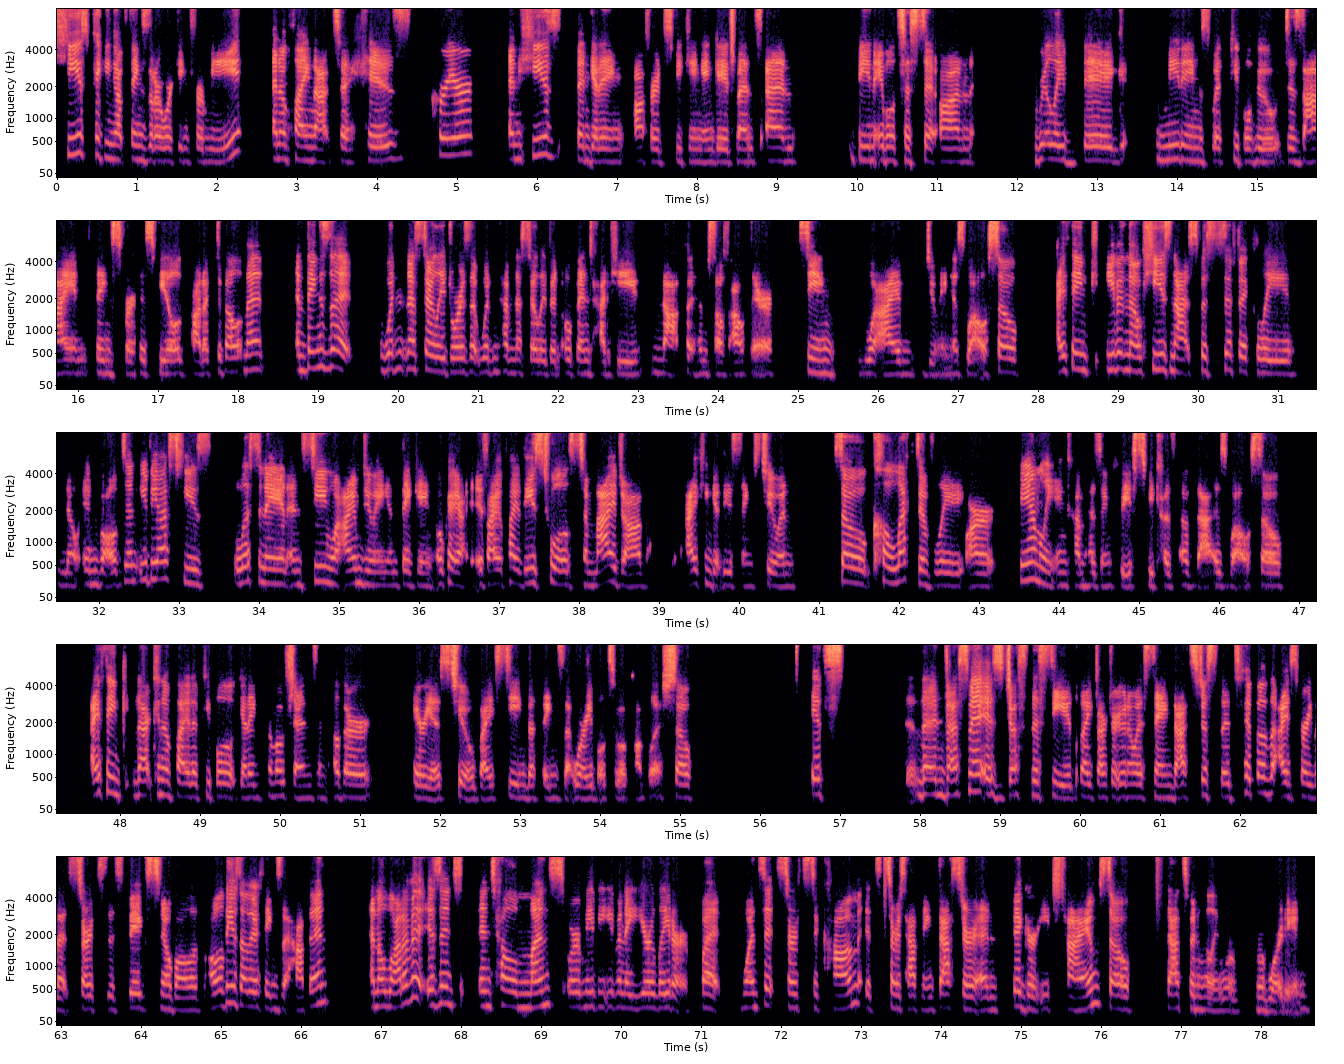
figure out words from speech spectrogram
he's picking up things that are working for me and applying that to his career and he's been getting offered speaking engagements and being able to sit on really big meetings with people who design things for his field product development and things that wouldn't necessarily doors that wouldn't have necessarily been opened had he not put himself out there seeing what I'm doing as well. So I think even though he's not specifically, you know, involved in EBS, he's listening and seeing what I'm doing and thinking, okay, if I apply these tools to my job, I can get these things too. And so collectively, our family income has increased because of that as well. So I think that can apply to people getting promotions and other areas too by seeing the things that we're able to accomplish. So it's the investment is just the seed, like Dr. Una was saying. That's just the tip of the iceberg that starts this big snowball of all these other things that happen. And a lot of it isn't until months or maybe even a year later. But once it starts to come, it starts happening faster and bigger each time. So that's been really re- rewarding.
